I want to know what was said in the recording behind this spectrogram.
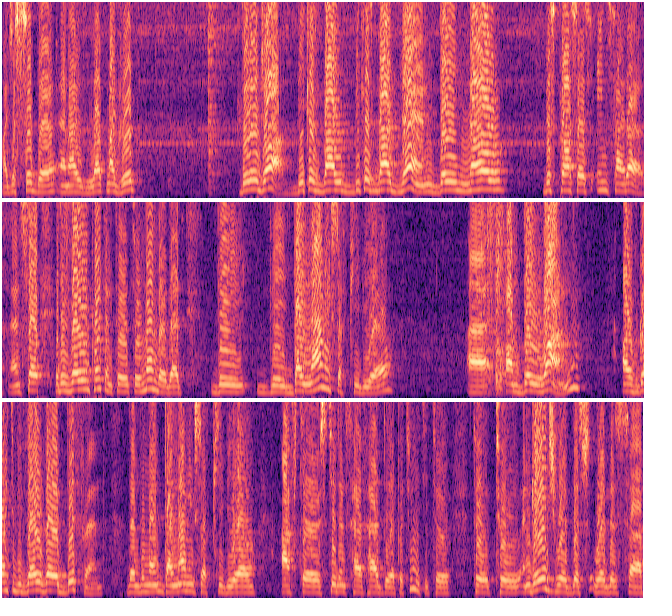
I just sit there and I let my group do their job because by, because by then they know this process inside out. And so it is very important to, to remember that the, the dynamics of PBL uh, on day one are going to be very, very different than the dynamics of PBL after students have had the opportunity to, to, to engage with this, with this uh,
